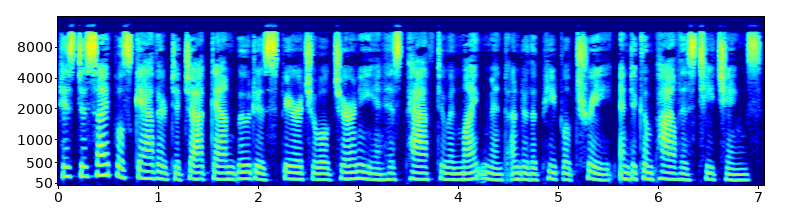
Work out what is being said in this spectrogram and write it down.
his disciples gathered to jot down Buddha's spiritual journey and his path to enlightenment under the peepal tree and to compile his teachings.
